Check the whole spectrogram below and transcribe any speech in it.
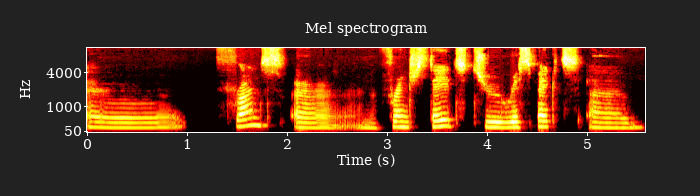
uh, France, uh, French state, to respect um,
